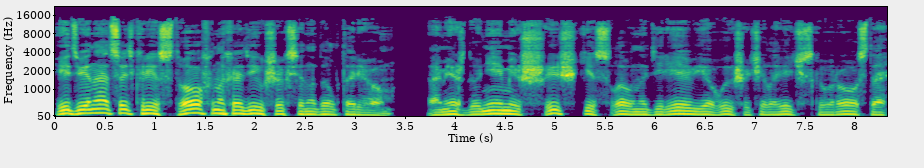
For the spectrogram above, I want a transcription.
и двенадцать крестов, находившихся над алтарем, а между ними шишки, словно деревья выше человеческого роста,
